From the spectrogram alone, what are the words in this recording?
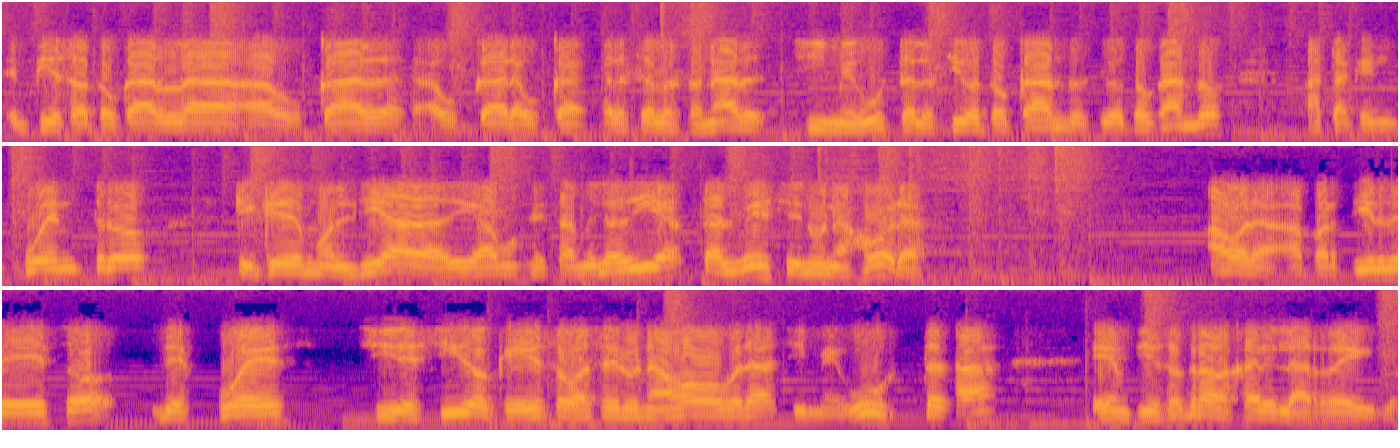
empiezo a tocarla, a buscar, a buscar, a buscar, para hacerlo sonar, si me gusta lo sigo tocando, sigo tocando, hasta que encuentro que quede moldeada, digamos, esa melodía, tal vez en unas horas Ahora, a partir de eso, después, si decido que eso va a ser una obra, si me gusta, empiezo a trabajar el arreglo.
